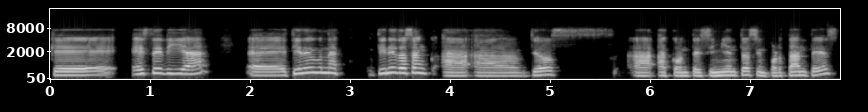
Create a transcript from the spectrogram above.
que este día eh, tiene, una, tiene dos, acontecimientos importantes,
